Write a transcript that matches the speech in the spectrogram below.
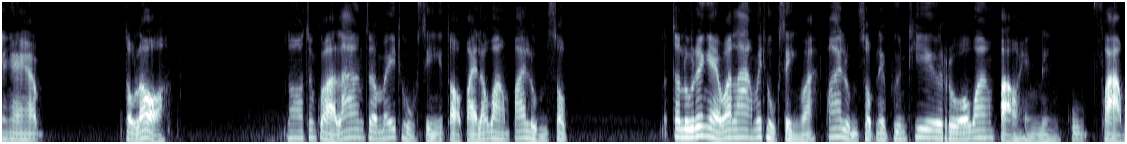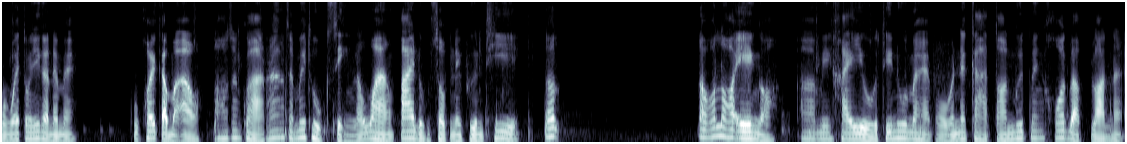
ยังไงครับ จบแล้วเหรอ รอจนกว่าร่างจะไม่ถูกสิงต่อไปแล้ววางป้ายหลุมศพ จะรู้ได้ไงว่าร่างไม่ถูกสิงวะ ป้ายหลุมศพในพื้นที่รั้วว่างเปล่าแห่งหนึ่ง กูฝากมึงไว้ตรงนี้ก่อนได้ไหมกูค่อยกลับมาเอา รอจนกว่าร่างจะไม่ถูกสิงแล้ววางป้ายหลุมศพในพื้นที่ แล้ว เราก็รอเองเหรออ่ามีใครอยู่ที่นู่นไหมครับโหบรรยากาศตอนมืดแม่งโคตรแบบหลอนนะ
